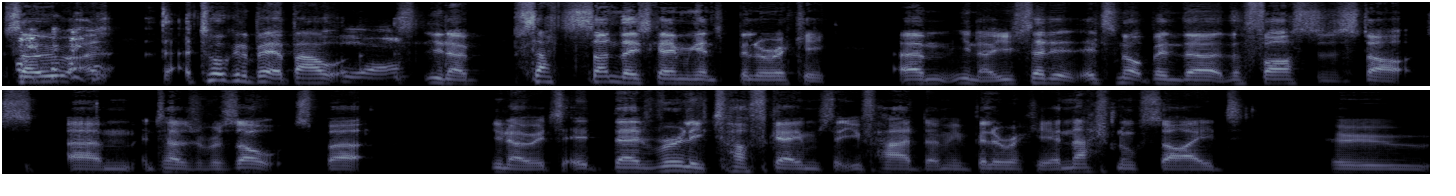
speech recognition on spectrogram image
so uh, talking a bit about Yeah. you know Sunday's game against Billericay. Um, you know, you said it, it's not been the the fastest of starts um, in terms of results, but you know, it's it, they're really tough games that you've had. I mean, Billericay, a national side who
